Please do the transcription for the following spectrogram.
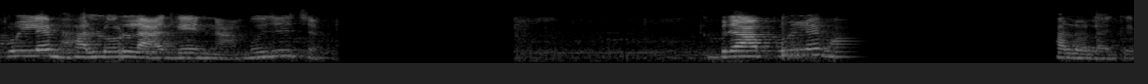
পড়লে ভালো লাগে না বুঝেছ? ব্রা পড়লে ভালো লাগে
